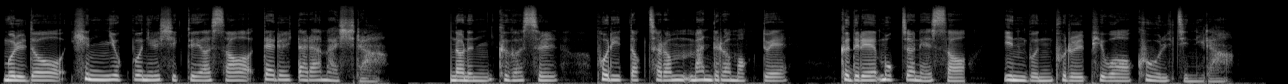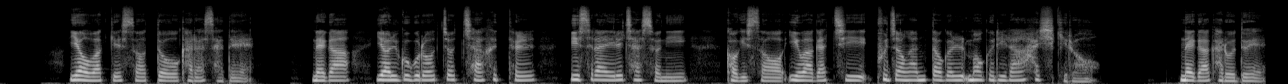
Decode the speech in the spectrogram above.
물도 흰 6분일씩 되어서 때를 따라 마시라. 너는 그것을 보리떡처럼 만들어 먹되 그들의 목전에서 인분 불을 피워 구울지니라. 여호와께서 또 가라사대 내가 열국으로 쫓아 흩을 이스라엘 자손이 거기서 이와 같이 부정한 떡을 먹으리라 하시기로 내가 가로되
